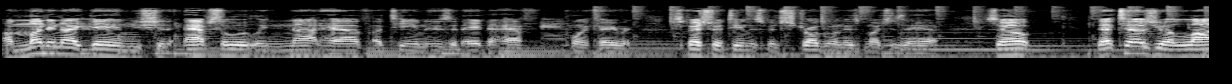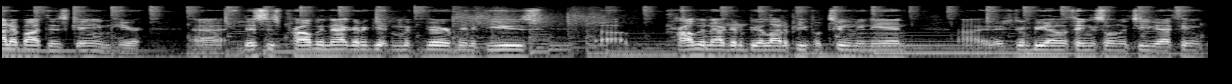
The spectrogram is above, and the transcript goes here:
a Monday night game, you should absolutely not have a team who's an eight and a half point favorite, especially a team that's been struggling as much as they have. So that tells you a lot about this game here. Uh, this is probably not going to get very many views. Uh, probably not going to be a lot of people tuning in. Uh, there's going to be other things on the TV. I think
